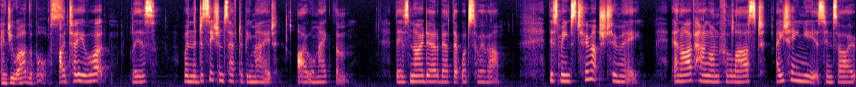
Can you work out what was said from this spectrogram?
and you are the boss. I tell you what, Liz, when the decisions have to be made, I will make them. There's no doubt about that whatsoever. This means too much to me, and I've hung on for the last 18 years since I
